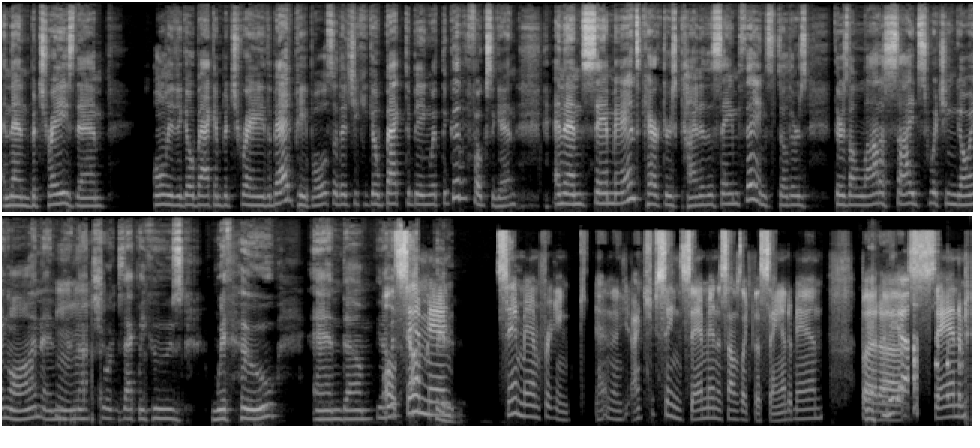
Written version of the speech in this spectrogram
and then betrays them only to go back and betray the bad people so that she could go back to being with the good folks again and then sam mann's character is kind of the same thing so there's there's a lot of side switching going on and Mhm. you're not sure exactly who's with who and um you know Well, Sam Mann. Sandman freaking and I keep saying Sandman, it sounds like the Sandman. But uh Yeah. Sand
